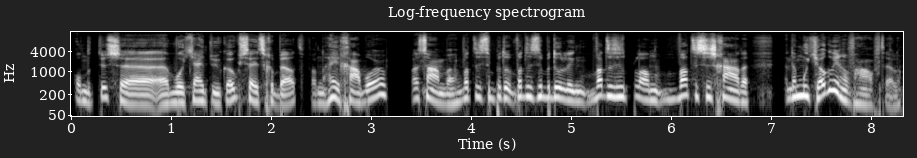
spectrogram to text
Ondertussen eh, word jij natuurlijk ook steeds gebeld van... Hey Gabor, Waar staan we? Wat is, de wat is de bedoeling? Wat is het plan? Wat is de schade? En dan moet je ook weer een verhaal vertellen.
